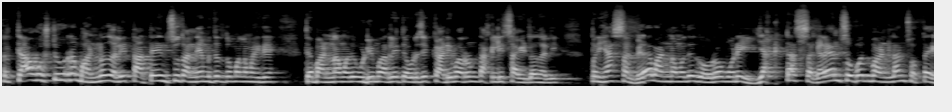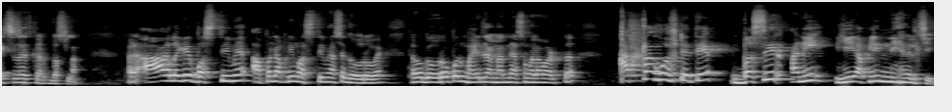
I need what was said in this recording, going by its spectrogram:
तर त्या गोष्टीवर भांडणं झाली. तात्या इन्सू तान्याबद्दल तुम्हाला माहिती आहे. त्या भांडणामध्ये उडी मारली तेवढ्याची काडी मारून टाकली साईडला झाली. पण ह्या सगळ्या भांडणामध्ये गौरव मोरे एकटा सगळ्यांसोबत भांडला आणि स्वतः एक्सरसाइज करत बसला. त्यामुळे आग लगे बस्ती में आपण आपली मस्ती में असं गौरव आहे. त्यामुळे गौरव पण बाहेर जाणार नाही असं मला वाटतं. आत्ता गोष्ट येते बसीर आणि ही आपली नेहलची.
